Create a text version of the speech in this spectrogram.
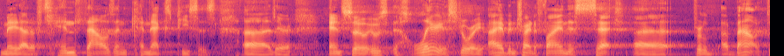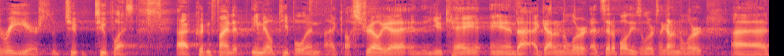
made out of 10,000 K'NEX pieces uh, there. And so it was a hilarious story. I had been trying to find this set uh, for about three years, two, two plus. Uh, couldn't find it. Emailed people in like Australia and the UK, and I, I got an alert. I'd set up all these alerts. I got an alert uh,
